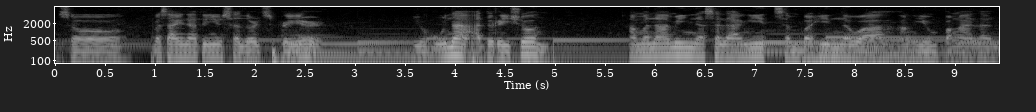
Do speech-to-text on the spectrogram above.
So, basahin natin yung sa Lord's Prayer. Yung una, Adoration. Ama naming nasa langit, sambahin nawa ang iyong pangalan.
